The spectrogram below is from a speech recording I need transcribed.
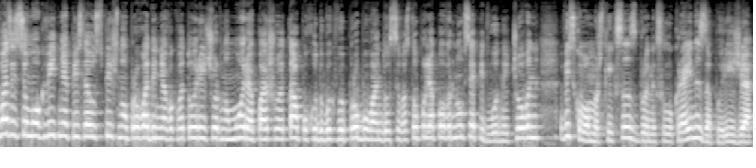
27 квітня після успішного проведення в акваторії Чорноморя першого етапу ходових випробувань до Севастополя повернувся підводний човен військово-морських сил Збройних сил України Запоріжжя.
